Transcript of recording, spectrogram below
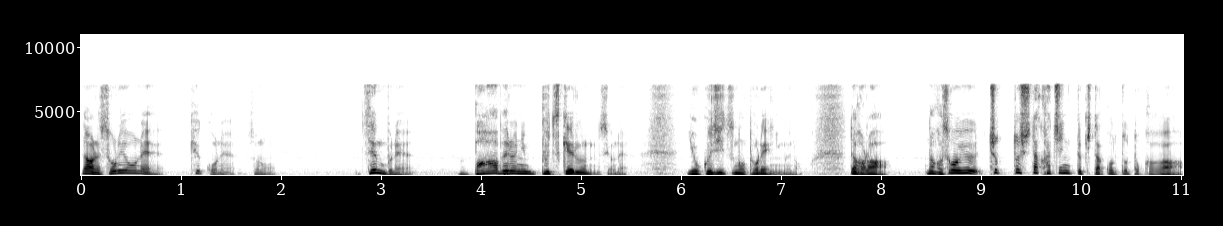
だからね、それをね、結構ね、その、全部ね、バーベルにぶつけるんですよね。翌日のトレーニングの。だから、なんかそういうちょっとしたカチンときたこととかが、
